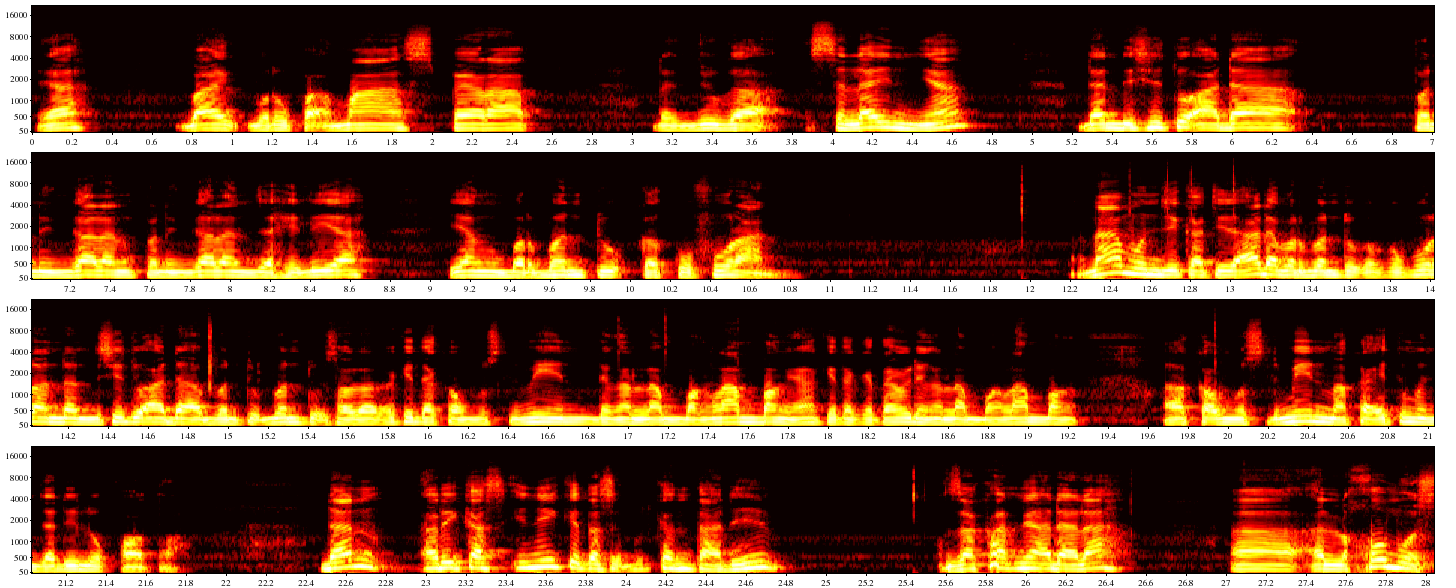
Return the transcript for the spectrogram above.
Ya, baik berupa emas, perak dan juga selainnya dan di situ ada peninggalan-peninggalan jahiliyah yang berbentuk kekufuran. Namun jika tidak ada berbentuk kekufuran dan di situ ada bentuk-bentuk saudara kita kaum muslimin dengan lambang-lambang ya kita ketahui dengan lambang-lambang uh, kaum muslimin maka itu menjadi luqatah. Dan rikas ini kita sebutkan tadi zakatnya adalah uh, al-khumus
